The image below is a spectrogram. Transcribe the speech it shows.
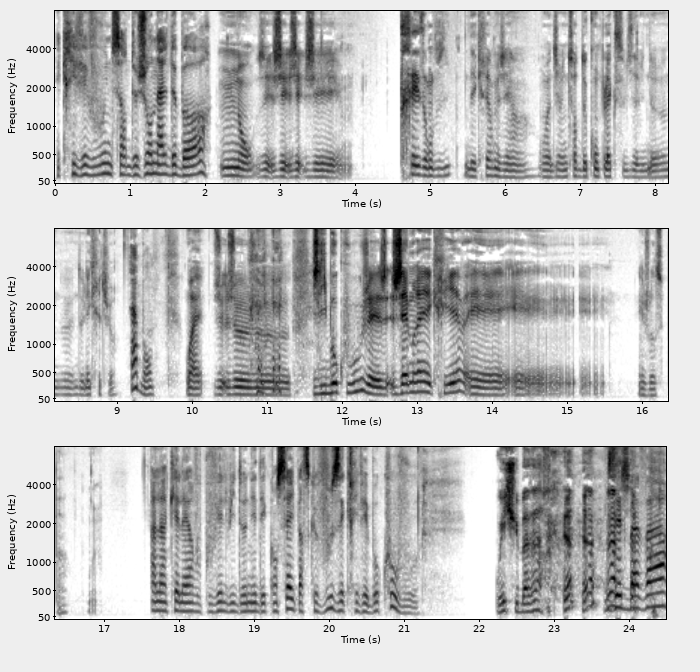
Écrivez-vous une sorte de journal de bord? Non, j'ai- très envie d'écrire, mais j'ai un, on va dire une sorte de complexe vis-à-vis de, de, de l'écriture. Ah bon? Ouais, je, je, je, je lis beaucoup, j'ai- j'aimerais écrire et, et, et j'ose pas. Alain Keller, vous pouvez lui donner des conseils parce que vous écrivez beaucoup, vous. Oui, je suis bavard. Vous êtes bavard,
